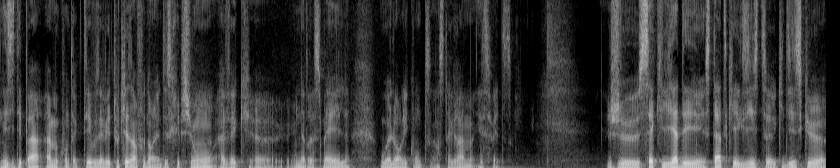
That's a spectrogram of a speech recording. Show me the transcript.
n'hésitez pas à me contacter. Vous avez toutes les infos dans la description avec euh, une adresse mail ou alors les comptes Instagram et Threads. Je sais qu'il y a des stats qui existent qui disent que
